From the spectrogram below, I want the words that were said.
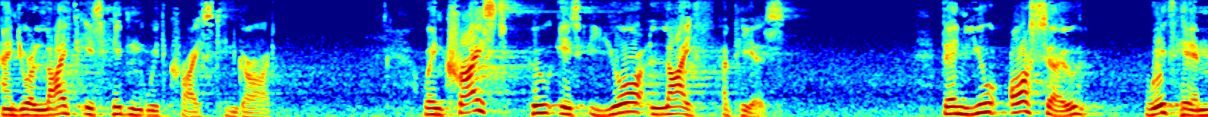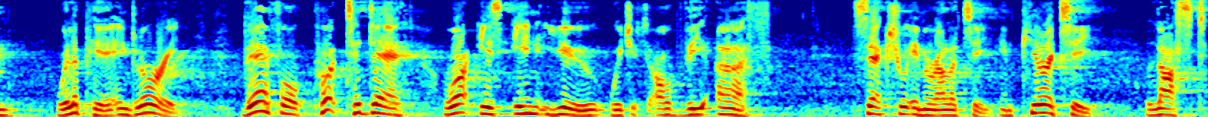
and your life is hidden with Christ in God. When Christ, who is your life, appears, then you also with him will appear in glory. Therefore put to death what is in you which is of the earth. Sexual immorality, impurity, lust,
